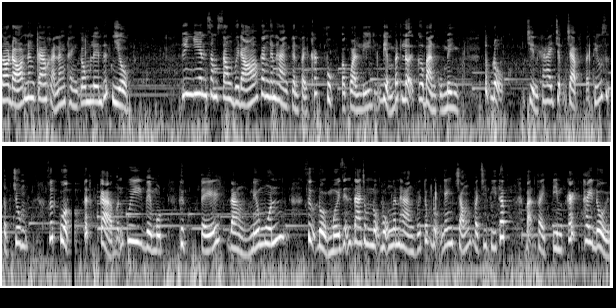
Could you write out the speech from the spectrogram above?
Do đó, nâng cao khả năng thành công lên rất nhiều. Tuy nhiên, song song với đó, các ngân hàng cần phải khắc phục và quản lý những điểm bất lợi cơ bản của mình. Tốc độ triển khai chậm chạp và thiếu sự tập trung. Rốt cuộc, tất cả vẫn quy về một thực tế rằng nếu muốn sự đổi mới diễn ra trong nội bộ ngân hàng với tốc độ nhanh chóng và chi phí thấp, bạn phải tìm cách thay đổi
